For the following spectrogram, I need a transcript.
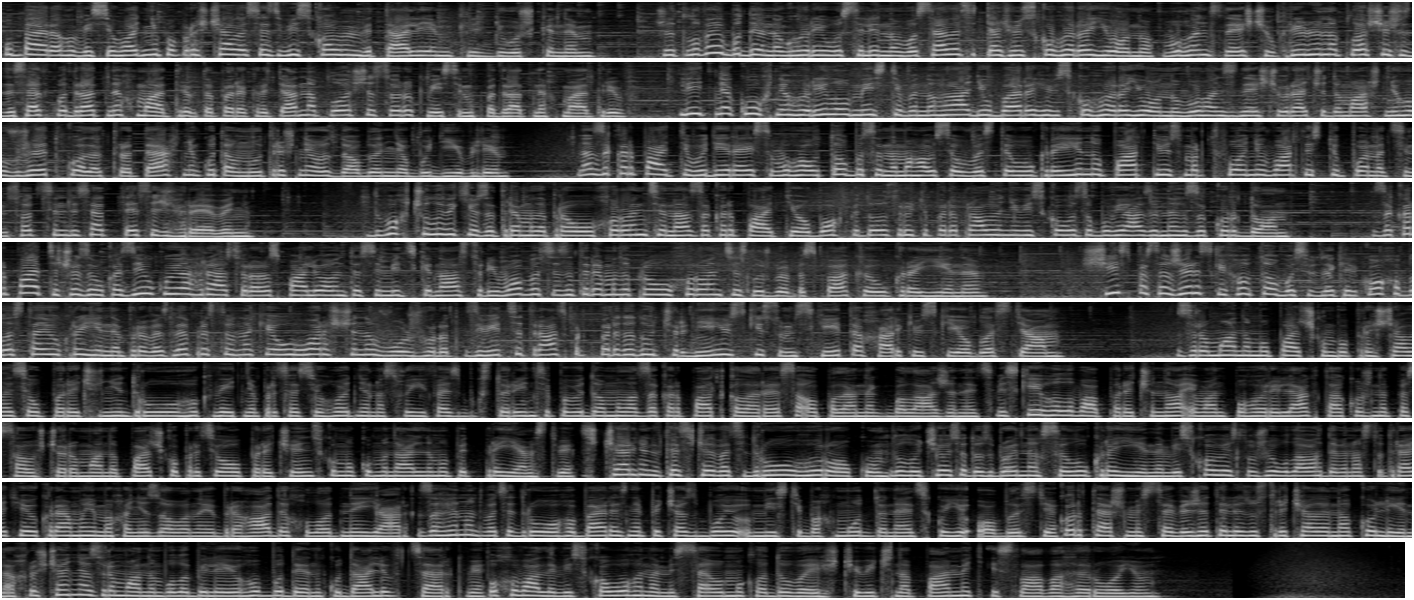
У берегові сьогодні попрощалися з військовим Віталієм Кільдюшкіним. Житловий будинок горів у селі Новоселиця Тячівського району. Вогонь знищив крівлю на площі 60 квадратних метрів та перекриття на площі 48 квадратних метрів. Літня кухня горіла в місті Виноградів Берегівського району. Вогонь знищив речі домашнього вжитку, електротехніку та внутрішнє оздоблення будівлі. На Закарпатті водій рейсового автобуса намагався ввести в Україну партію смартфонів вартістю понад 770 тисяч гривень. Двох чоловіків затримали правоохоронці на Закарпатті. Обох підозрюють у переправленні військовозобов'язаних за кордон. Закарпаття, що за вказівкою агресора розпалював антисемітські настрої в області, затримали правоохоронці Служби безпеки України. Шість пасажирських автобусів для кількох областей України привезли представники Угорщини в Ужгород. Звідси транспорт передадуть Чернігівській, Сумській та Харківській областям. З Романом Опачком попрощалися у Перечині 2 квітня. Про це сьогодні на своїй Фейсбук-сторінці повідомила Закарпатка Лариса Опаленик Балажинець. Міський голова Перечина Іван Погоріляк також написав, що Роман Опачко працював у Перечинському комунальному підприємстві. З червня 2022 року долучився до збройних сил України. Військовий служив у лавах 93-ї окремої механізованої бригади Холодний Яр. Загинув 22 березня під час бою у місті Бахмут Донецької області. Кортеж місцеві жителі зустрічали на колінах. Прощання з Романом було біля його будинку, далі в церкві. Поховали військового на місцевому кладовищі. Вічна пам'ять і слава герою.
